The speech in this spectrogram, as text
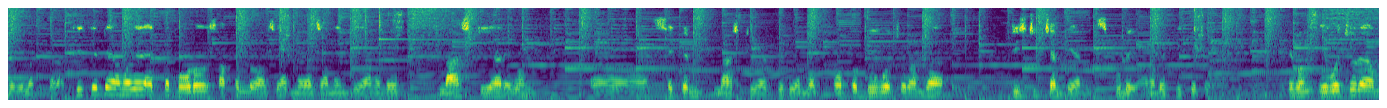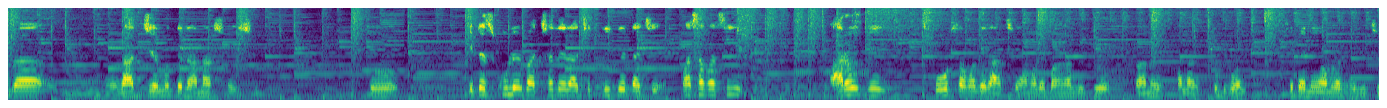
ডেভেলপ করা। ক্রিকেটে আমাদের একটা বড় সাফল্য আছে, আপনারা জানেন যে আমাদের লাস্ট ইয়ার এবং সেকেন্ড লাস্ট ইয়ার যদি আমরা গত দু বছর আমরা ডিস্ট্রিক্ট চ্যাম্পিয়ন স্কুলে আমাদের ক্রিকেটে এবং এবছরে আমরা রাজ্যের মধ্যে রানার্স হয়েছি। তো এটা স্কুলের বাচ্চাদের আছে ক্রিকেট আছে। পাশাপাশি আরও যে স্পোর্টস আমাদের আছে, আমাদের বাঙালির যে প্রাণের খেলা ফুটবল সেটা নিয়েও আমরা ভেবেছি।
